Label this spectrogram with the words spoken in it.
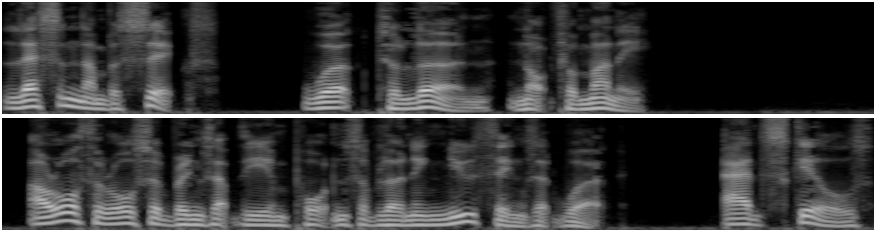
Lesson number six Work to learn, not for money. Our author also brings up the importance of learning new things at work. Add skills,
